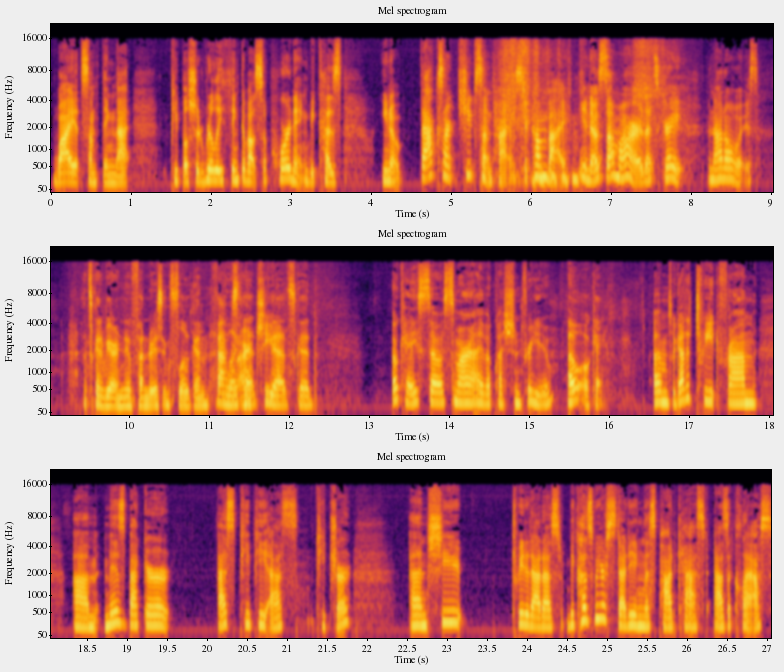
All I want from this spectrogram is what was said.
why it's something that people should really think about supporting because, you know, facts aren't cheap sometimes to come by. you know, some are. That's great, but not always. That's going to be our new fundraising slogan. Facts like aren't that. cheap. Yeah, it's good. Okay, so Samara, I have a question for you. Oh, okay. Um, so we got a tweet from um, Ms. Becker, SPPS teacher, and she tweeted at us because we are studying this podcast as a class,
